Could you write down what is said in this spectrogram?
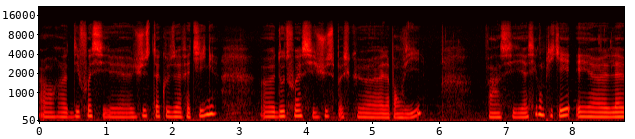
Alors, euh, des fois, c'est euh, juste à cause de la fatigue. Euh, D'autres fois, c'est juste parce qu'elle n'a pas envie. Enfin, c'est assez compliqué. Et euh, la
